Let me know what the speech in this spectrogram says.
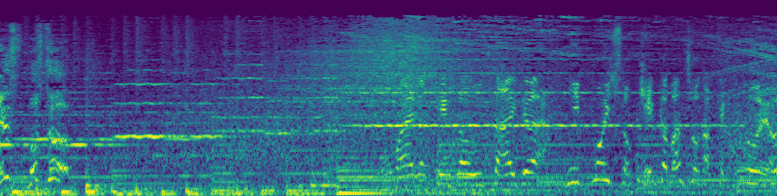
エスマスターお前が喧嘩を売った相手は日本一の喧嘩番長だってことをよ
